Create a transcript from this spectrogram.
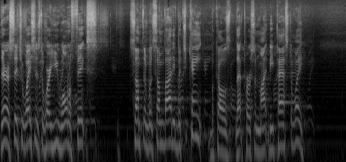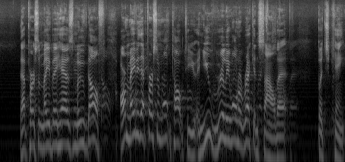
There are situations to where you want to fix something with somebody, but you can't because that person might be passed away. That person maybe has moved off, or maybe that person won't talk to you, and you really want to reconcile that but you can't.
